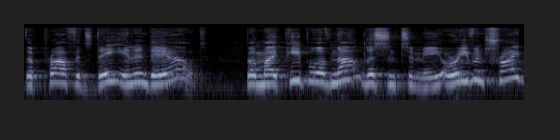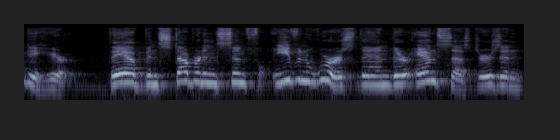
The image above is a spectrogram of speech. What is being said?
the prophets, day in and day out. But my people have not listened to me or even tried to hear. They have been stubborn and sinful, even worse than their ancestors. And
